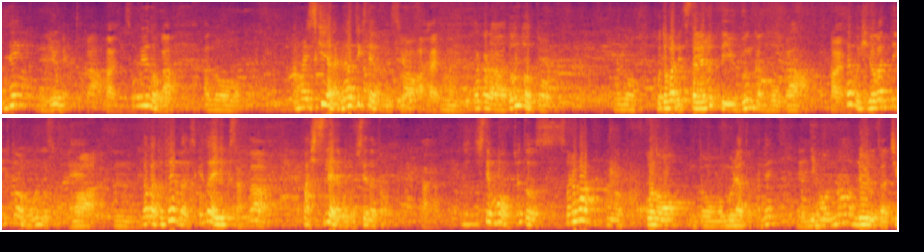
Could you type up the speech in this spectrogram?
をね読めとか、はい。そういうのがあのあまり好きじゃなくなってきてるんですよ、あはいはい。うん。だからどんどんとあの言葉で伝えるっていう文化の方が、はい。多分広がっていくとは思うんですよね、あうん、だから例えばですけどエリックさんが、まあ、失礼なことをしてたと。はいしてもちょっとそれはあのここの、うんと、村とかねえー日本のルールとは違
